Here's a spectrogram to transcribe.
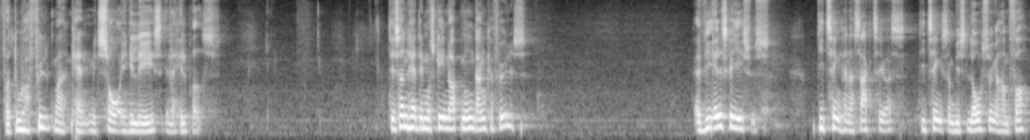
for du har fyldt mig, kan mit sår ikke læges eller helbredes. Det er sådan her, det måske nok nogle gange kan føles. At vi elsker Jesus. De ting, han har sagt til os. De ting, som vi lovsynger ham for.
